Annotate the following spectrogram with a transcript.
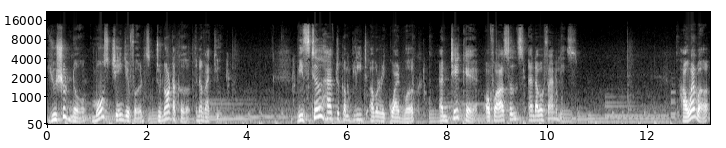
You should know most change efforts do not occur in a vacuum. We still have to complete our required work and take care of ourselves and our families. However,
